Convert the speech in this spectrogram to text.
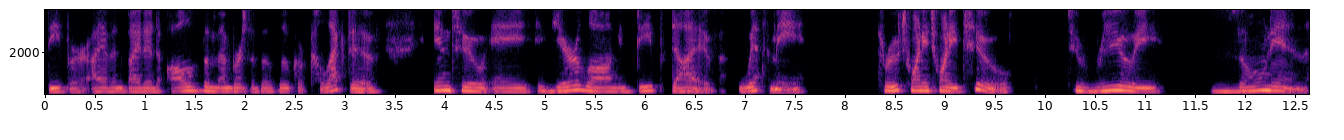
deeper. I have invited all of the members of the Lucra Collective into a year long deep dive with me through 2022 to really zone in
